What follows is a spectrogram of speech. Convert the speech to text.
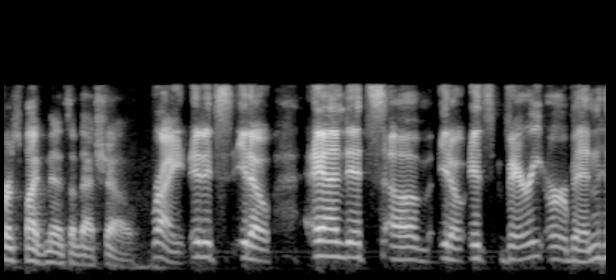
first five minutes of that show. Right. And it's you know, and it's um you know it's very urban.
